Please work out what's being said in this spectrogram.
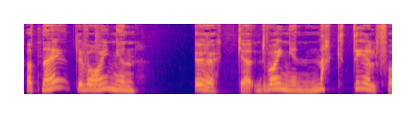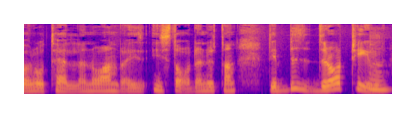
Så att nej, det var ingen öka, det var ingen nackdel för hotellen och andra i, i staden utan det bidrar till mm.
